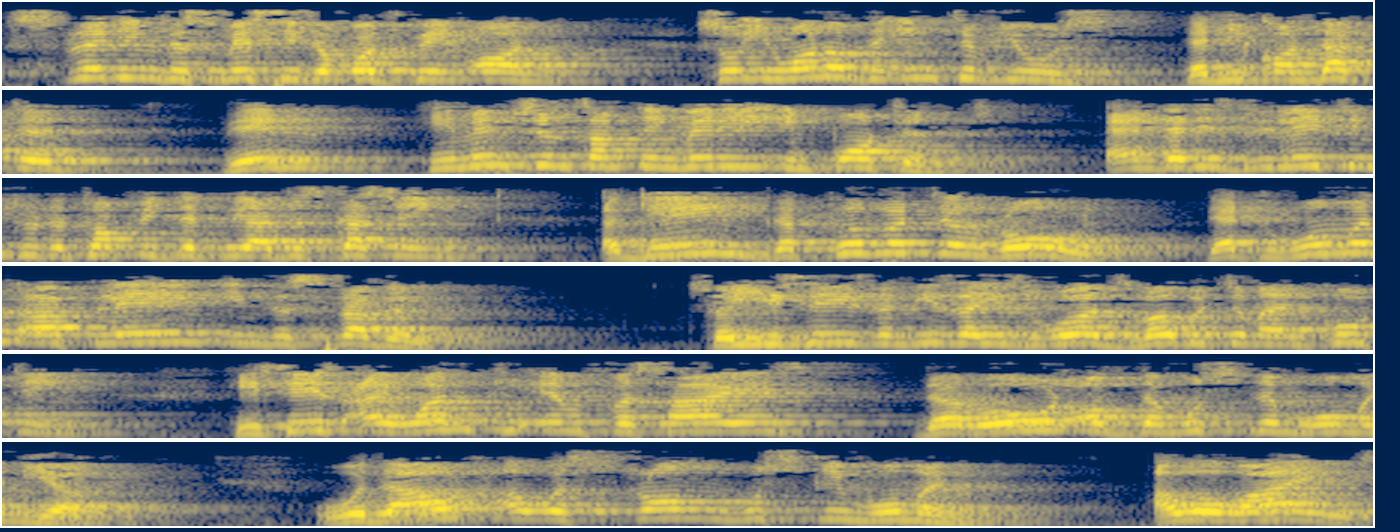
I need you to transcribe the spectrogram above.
spreading this message of what's going on. So in one of the interviews that he conducted, then he mentioned something very important. And that is relating to the topic that we are discussing. Again, the pivotal role that women are playing in the struggle. So he says, and these are his words verbatim I'm quoting, he says, I want to emphasize the role of the Muslim woman here. Without our strong Muslim woman, our wives,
